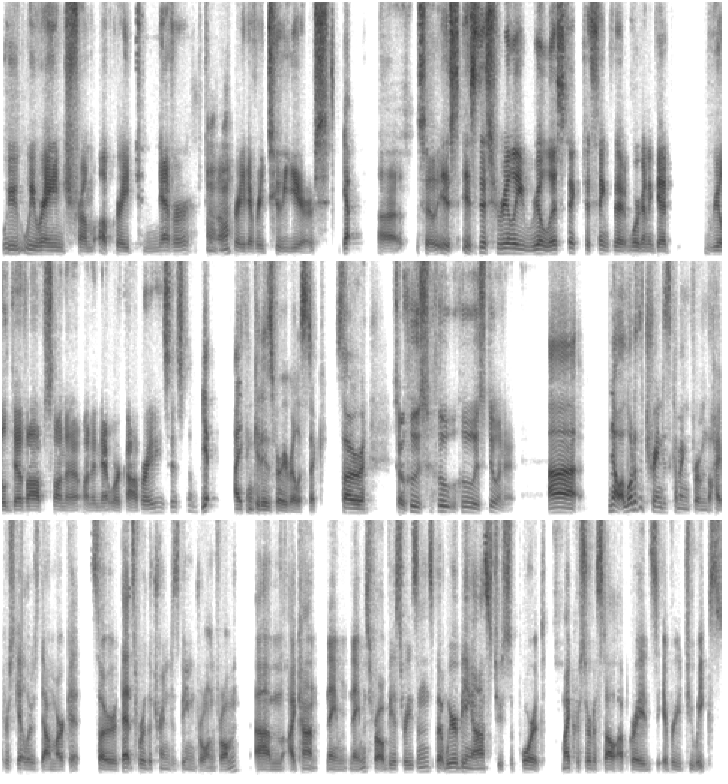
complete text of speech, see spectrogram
we, we range from upgrade to never to mm -hmm. upgrade every two years. Yep. Uh, so is is this really realistic to think that we're going to get real DevOps on a on a network operating system? Yep, I think it is very realistic. So so who's who who is doing it? Uh, no, a lot of the trend is coming from the hyperscalers down market. So that's where the trend is being drawn from. Um, I can't name names for obvious reasons, but we're being asked to support microservice style upgrades every two weeks,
